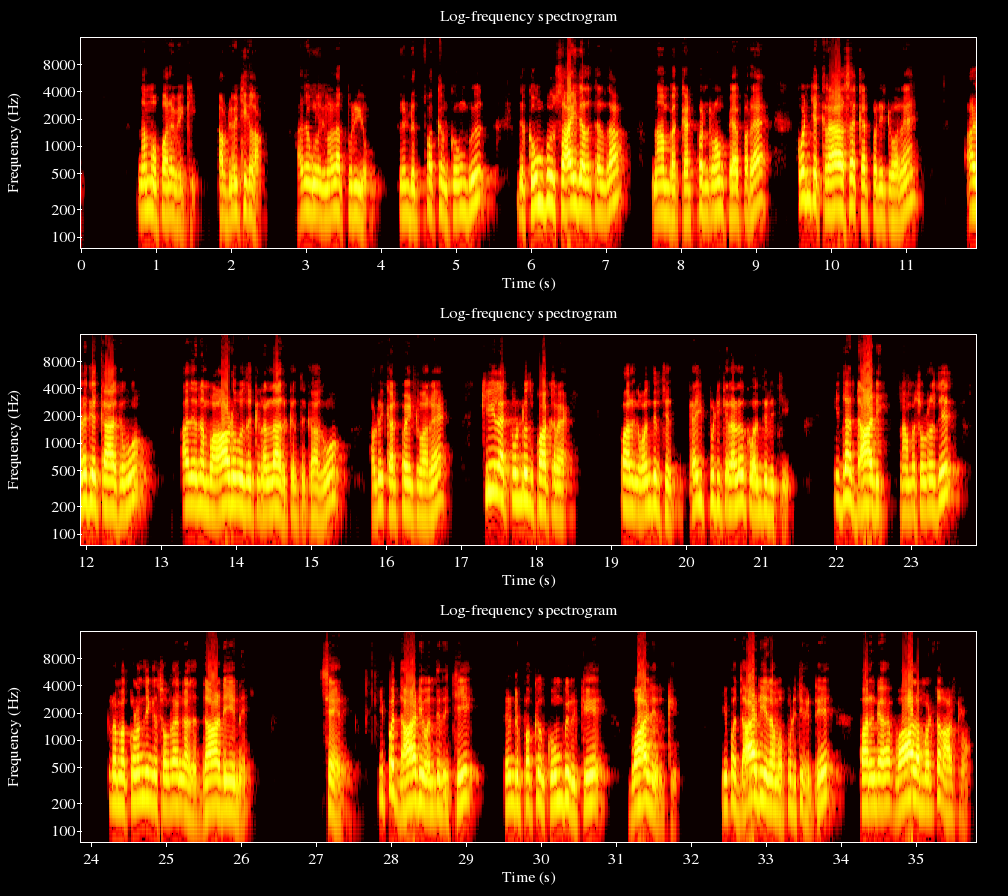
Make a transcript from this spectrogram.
நம்ம பறவைக்கு. அப்படி வச்சுக்கலாம். அது உங்களுக்கு நல்லா புரியும். ரெண்டு பக்கம் கொம்பு. இந்த கொம்பு சாய்தளத்தில தான் நாம் கட் பண்ணுறோம் பேப்பரை கொஞ்சம் கிராஸாக கட் பண்ணிட்டு வரேன். அழகுக்காகவும், அது நம்ம ஆடுவதற்கு நல்லா இருக்கிறதுக்காகவும் அப்படியே கட் பண்ணிட்டு வரேன். கீழே கொண்டு வந்து பார்க்குறேன். பாருங்க வந்துருச்சு. கை பிடிக்கிற அளவுக்கு வந்துடுச்சு. இதுதான் தாடி. நம்ம சொல்றது நம்ம குழந்தைங்க சொல்றாங்க அது தாடின்னு. சரி. இப்போ தாடி வந்துடுச்சு. ரெண்டு பக்கம் கொம்பு இருக்கு. வால் இருக்கு. இப்போ தாடியை நம்ம பிடிச்சிக்கிட்டு பாருங்க வாழை மட்டும் ஆட்டுறோம்.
